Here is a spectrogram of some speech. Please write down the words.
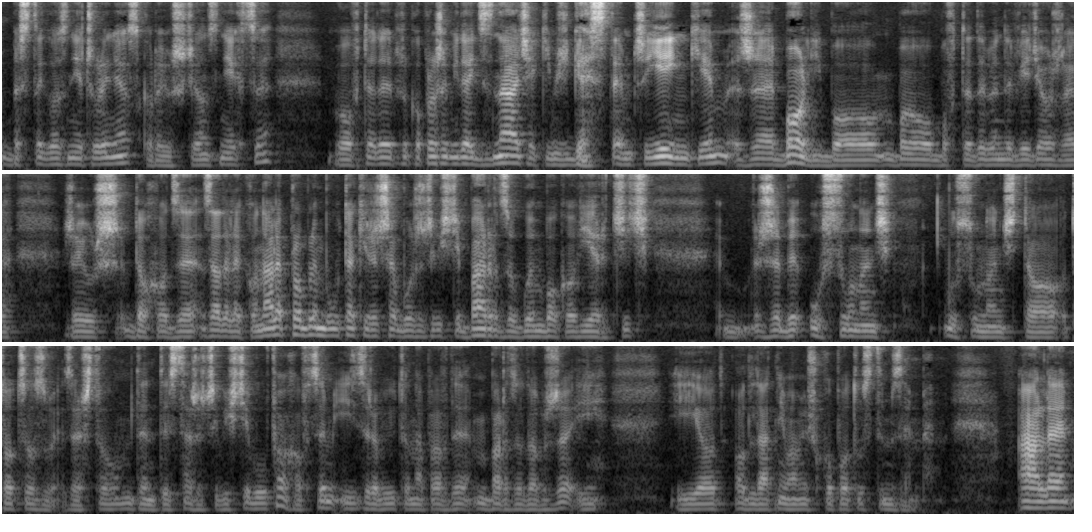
bez tego znieczulenia, skoro już ksiądz nie chce, bo wtedy tylko proszę mi dać znać jakimś gestem czy jękiem, że boli, bo, bo, bo wtedy będę wiedział, że, że już dochodzę za daleko. No ale problem był taki, że trzeba było rzeczywiście bardzo głęboko wiercić, żeby usunąć, usunąć to, to, co złe. Zresztą dentysta rzeczywiście był fachowcem i zrobił to naprawdę bardzo dobrze i, i od, od lat nie mam już kłopotu z tym zębem ale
